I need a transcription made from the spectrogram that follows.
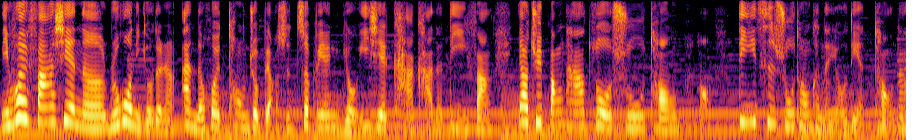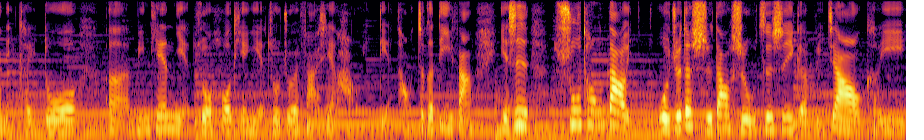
你会发现呢。如果你有的人按的会痛，就表示这边有一些卡卡的地方，要去帮他做疏通。好，第一次疏通可能有点痛，那你可以多呃，明天也做，后天也做，就会发现好一点。好，这个地方也是疏通到，我觉得十到十五次是一个比较可以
